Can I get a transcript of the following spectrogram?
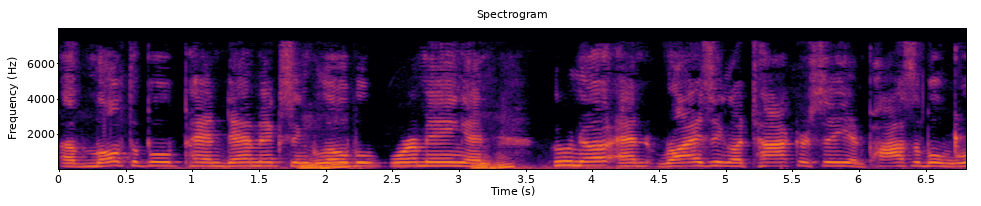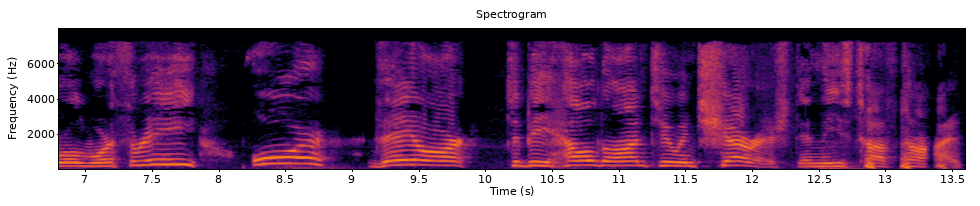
of multiple pandemics and mm-hmm. global warming and mm-hmm. who know and rising autocracy and possible World War III, or they are to be held on to and cherished in these tough times.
